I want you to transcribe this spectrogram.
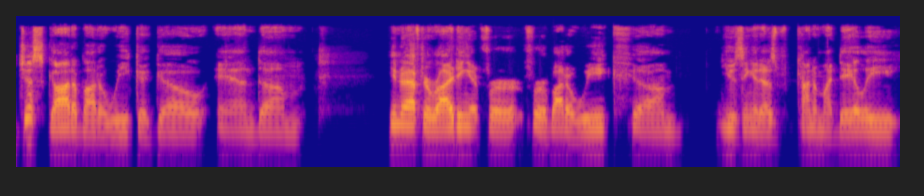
just got about a week ago. And, um, you know, after riding it for, for about a week, um, using it as kind of my daily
